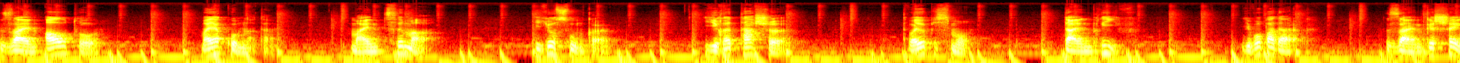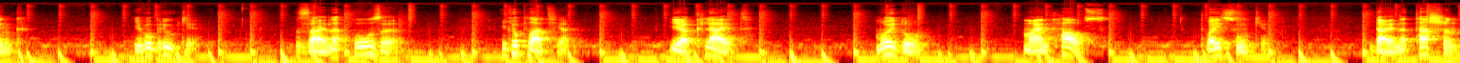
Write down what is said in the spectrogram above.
Sein Auto. Моя комната. Mein Zimmer. Ее сумка. Ihre Tasche. Твое письмо. Dein Brief. Его подарок. Sein Geschenk его брюки, seine Hose, ее платье, ihr Kleid, мой дом, mein Haus, твои сумки, deine Taschen,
